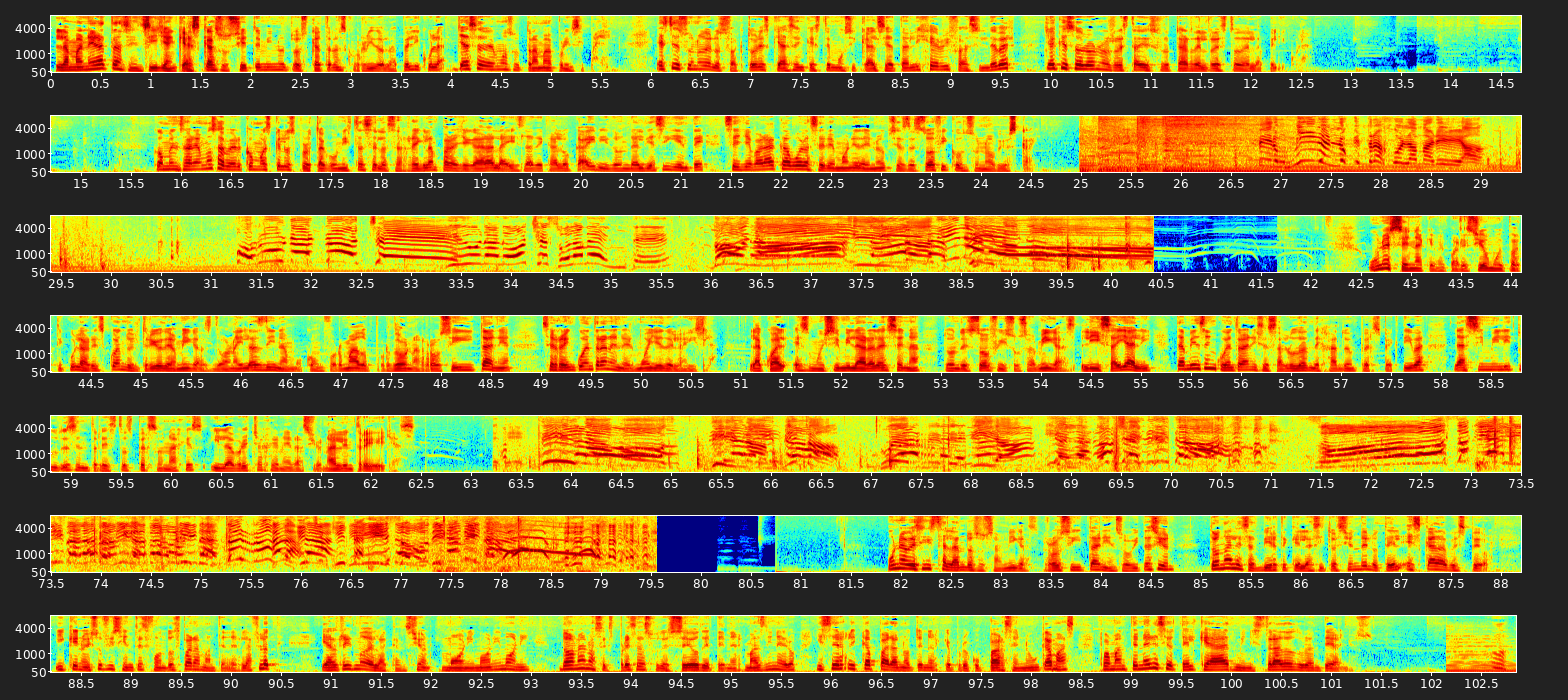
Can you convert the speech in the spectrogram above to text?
La manera tan sencilla en que a escasos 7 minutos que ha transcurrido la película ya sabemos su trama principal. Este es uno de los factores que hacen que este musical sea tan ligero y fácil de ver, ya que solo nos resta disfrutar del resto de la película. Comenzaremos a ver cómo es que los protagonistas se las arreglan para llegar a la isla de Kalokairi, donde al día siguiente se llevará a cabo la ceremonia de nupcias de Sophie con su novio Sky. Pero miren lo que trajo la marea. ¡Por una noche! Y una noche solamente. ¡Dona y las Dínamo! Una escena que me pareció muy particular es cuando el trío de amigas Donna y las Dínamo, conformado por Donna, Rosy y Tania, se reencuentran en el muelle de la isla, la cual es muy similar a la escena donde Sophie y sus amigas Lisa y Ali también se encuentran y se saludan dejando en perspectiva las similitudes entre estos personajes y la brecha generacional entre ellas. ¡Dínamos! ¡Dinamita! Duerme de día Y en la noche grita. Una vez instalando a sus amigas Rosy y Tania en su habitación, Donna les advierte que la situación del hotel es cada vez peor y que no hay suficientes fondos para mantenerla a flote. Y al ritmo de la canción Money Money Money, Donna nos expresa su deseo de tener más dinero y ser rica para no tener que preocuparse nunca más por mantener ese hotel que ha administrado durante años. Money,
